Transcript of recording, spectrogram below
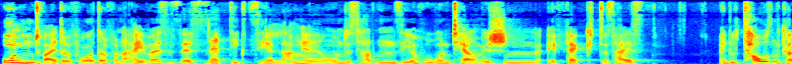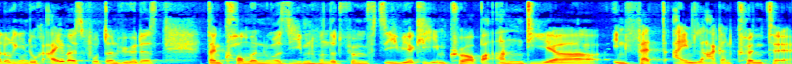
Und weiterer Vorteil von Eiweiß ist, es sättigt sehr lange und es hat einen sehr hohen thermischen Effekt. Das heißt, wenn du 1000 Kalorien durch Eiweiß futtern würdest, dann kommen nur 750 wirklich im Körper an, die er in Fett einlagern könnte,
